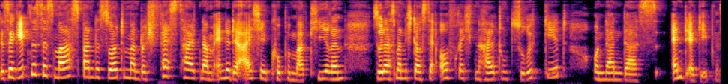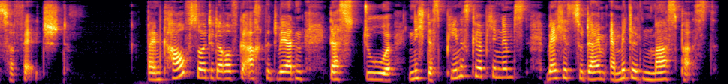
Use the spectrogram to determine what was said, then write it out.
Das Ergebnis des Maßbandes sollte man durch Festhalten am Ende der Eichelkuppe markieren, so dass man nicht aus der aufrechten Haltung zurückgeht und dann das Endergebnis verfälscht. Beim Kauf sollte darauf geachtet werden, dass du nicht das Peniskörbchen nimmst, welches zu deinem ermittelten Maß passt.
